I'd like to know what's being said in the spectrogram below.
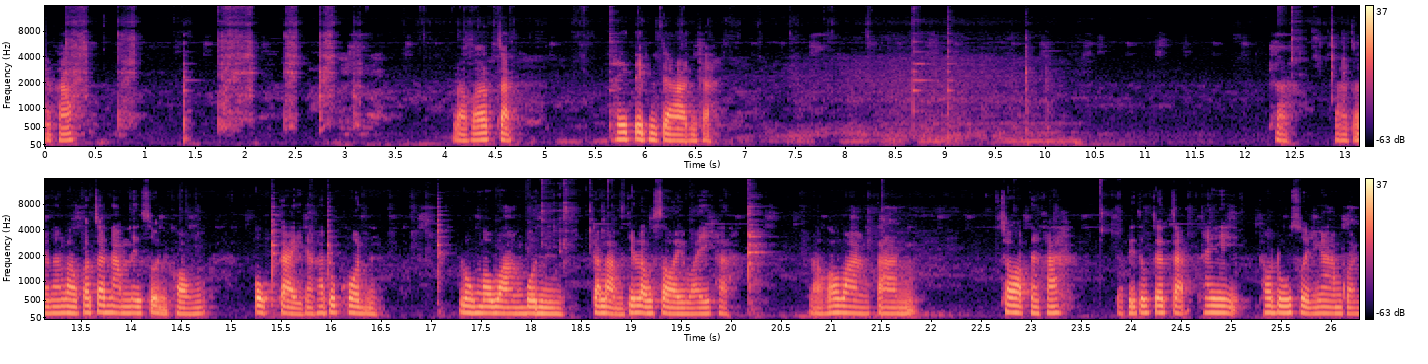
นะคะ เราก็จัดให้เต็มจานค่ะค่ะหลังจากนั้นเราก็จะนำในส่วนของอกไก่นะคะ ทุกคนลงมาวางบนกระหล่ำที่เราซอยไว้ค่ะ เราก็วางตามชอบนะคะเดี๋ยวพี่ตุ๊กจะจัดให้เขาดูสวยงามก่อน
